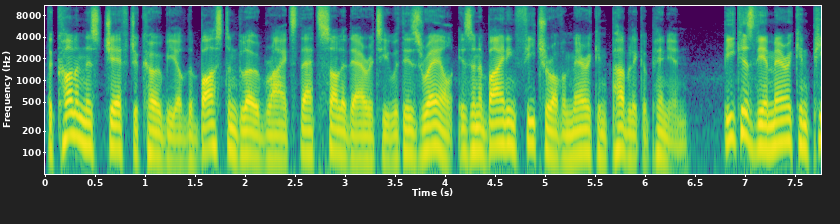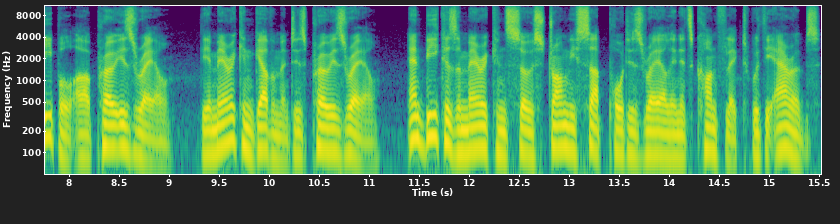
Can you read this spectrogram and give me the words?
The columnist Jeff Jacoby of the Boston Globe writes that solidarity with Israel is an abiding feature of American public opinion. Because the American people are pro Israel, the American government is pro Israel, and because Americans so strongly support Israel in its conflict with the Arabs,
